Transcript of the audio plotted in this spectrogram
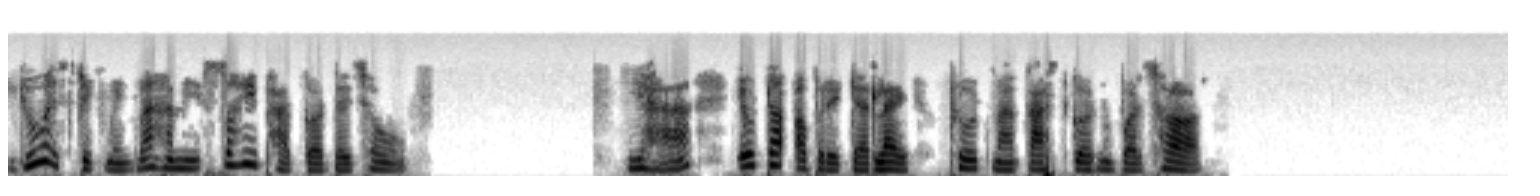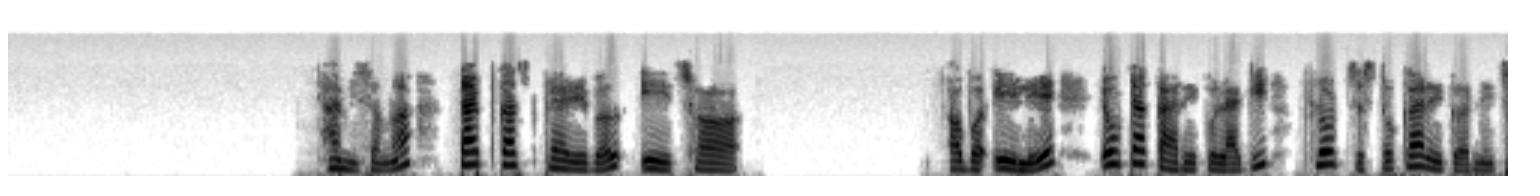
यो स्टेटमेन्टमा हामी सही भाग गर्दै छौं यहाँ एउटा अपरेटरलाई फ्लोटमा कास्ट गर्नुपर्छ। हामीसँग टाइपकास्ट भेरिएबल a छ। अब a ले एउटा कार्यको लागि फ्लोट जस्तो कार्य गर्नेछ।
